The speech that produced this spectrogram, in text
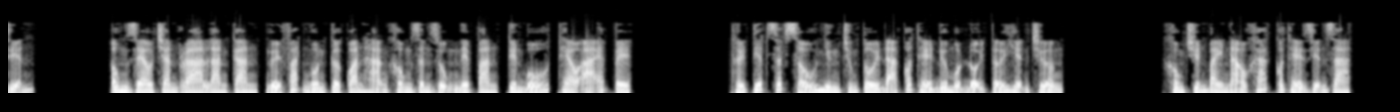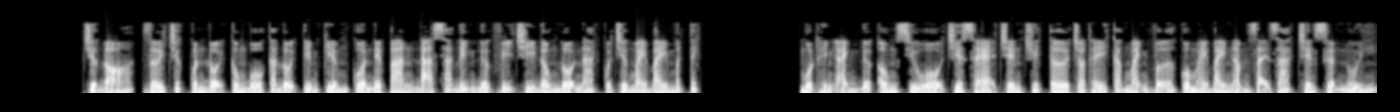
diễn. Ông Gieo Chandra Lankan, người phát ngôn cơ quan hàng không dân dụng Nepal, tuyên bố, theo AFP. Thời tiết rất xấu nhưng chúng tôi đã có thể đưa một đội tới hiện trường. Không chuyến bay nào khác có thể diễn ra. Trước đó, giới chức quân đội công bố các đội tìm kiếm của Nepal đã xác định được vị trí đống đổ nát của chiếc máy bay mất tích. Một hình ảnh được ông Sewell chia sẻ trên Twitter cho thấy các mảnh vỡ của máy bay nằm rải rác trên sườn núi.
